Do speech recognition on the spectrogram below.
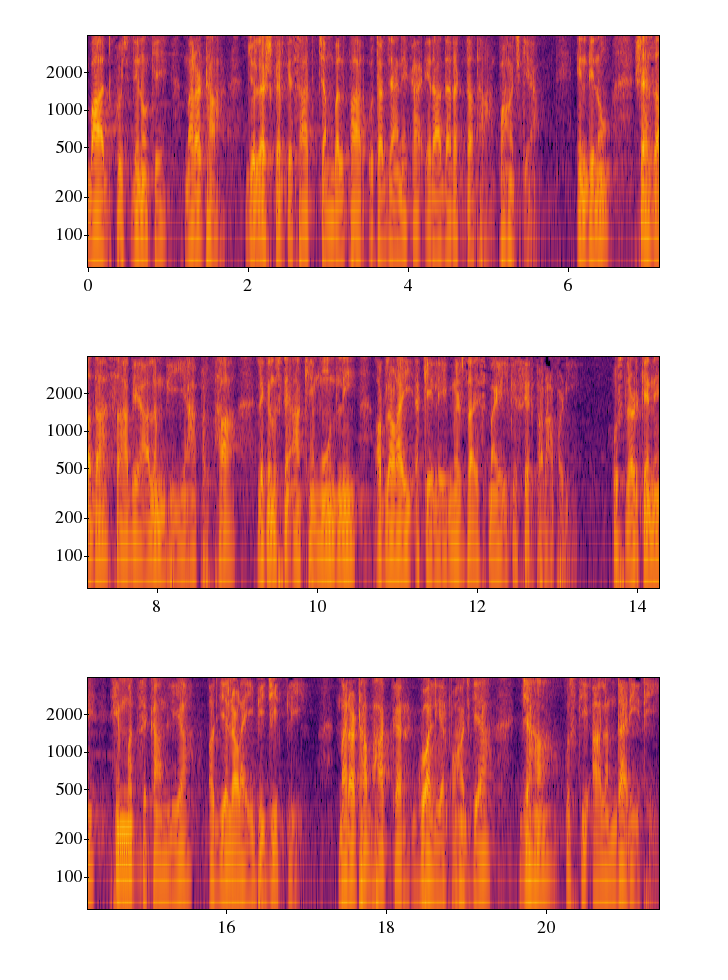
बाद कुछ दिनों के मराठा, जो लश्कर के साथ चंबल पार उतर जाने का इरादा रखता था, पहुँच गया। इन दिनों शहजादा साहब आलम भी यहाँ पर था, लेकिन उसने आँखें मूंद ली और लड़ाई अकेले मिर्ज़ा इस्माइल के सिर पर आ पड़ी। उस लड़के ने हिम्मत से काम लिया और ये लड़ाई भी जीत ली। मराठा भागकर ग्वालियर पहुँच गया, जहाँ उसकी आलमदारी थी।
